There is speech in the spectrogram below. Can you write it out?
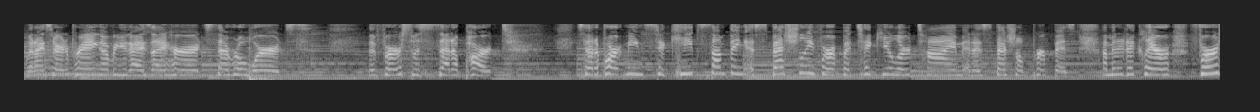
When I started praying over you guys, I heard several words. The first was set apart. Set apart means to keep something especially for a particular time and a special purpose. I'm going to declare 1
